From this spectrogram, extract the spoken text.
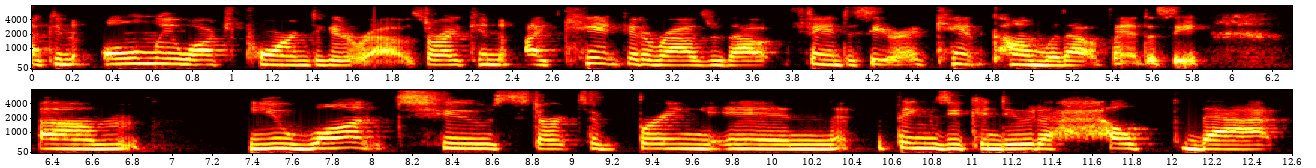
I can only watch porn to get aroused, or I can I can't get aroused without fantasy, or I can't come without fantasy. Um, you want to start to bring in things you can do to help that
